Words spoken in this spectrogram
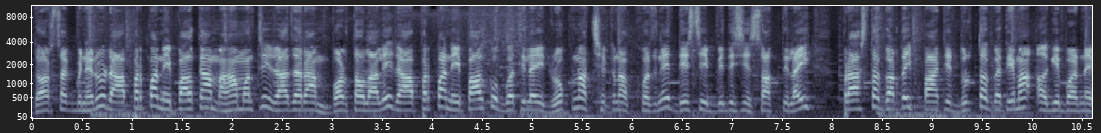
दर्शक बिनेरू रापरपा नेपालका महामन्त्री राजाराम बर्तौलाले रापरपा नेपालको गतिलाई रोक्न छेक्न खोज्ने देशी विदेशी शक्तिलाई परास्त गर्दै पार्टी द्रुत गतिमा अघि बढ्ने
